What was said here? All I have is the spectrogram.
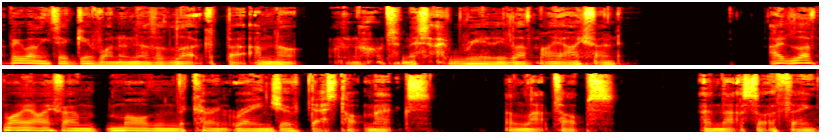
I'd be willing to give one another look, but I'm not. I'm not optimistic. I really love my iPhone. I love my iPhone more than the current range of desktop Macs and laptops and that sort of thing.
